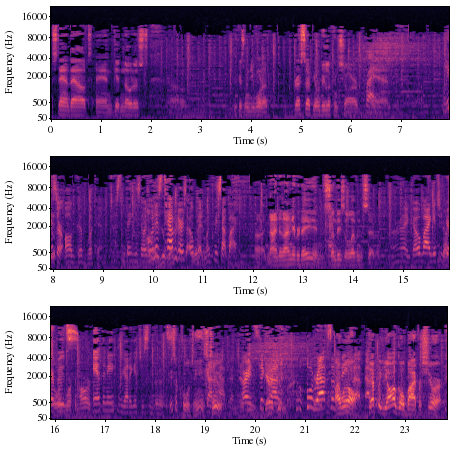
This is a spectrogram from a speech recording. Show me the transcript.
stand out and get noticed. Um, because when you want to dress up, you want to be looking sharp. Right. And Well, these are all good looking. Justin, thank you so much. Oh, when is you're Cavender's welcome. Open? When can we stop by? uh, nine to nine every day, and Sundays eleven to seven. All right, go by, get you, You a pair of boots. working hard. Anthony, we got to get you some boots. These are cool jeans Gotta too. happen. All right, stick You around. we'll wrap some I things will. up. after Definitely, y'all go by for sure.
